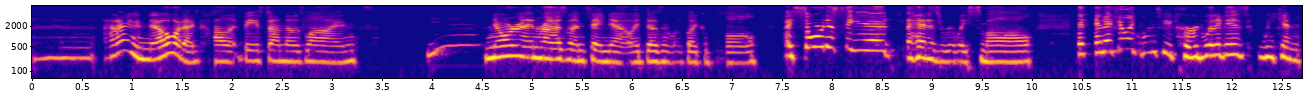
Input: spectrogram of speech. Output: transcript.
Uh, I don't even know what I'd call it based on those lines. Yeah. Nora and Rosalind say no, it doesn't look like a bull. I sort of see it. The head is really small. And, and I feel like once we've heard what it is, we can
